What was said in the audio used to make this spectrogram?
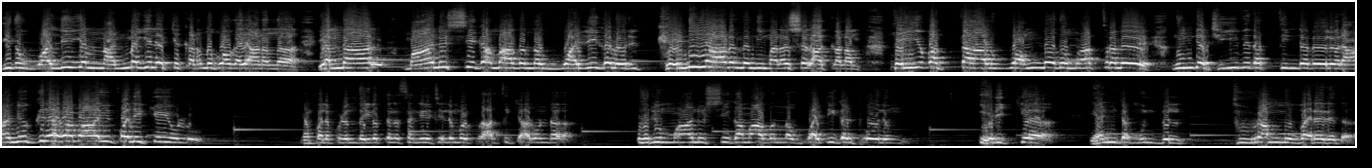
ഇത് വലിയ നന്മയിലേക്ക് കടന്നു പോകുകയാണെന്ന് എന്നാൽ മാനുഷികമാകുന്ന വഴികൾ ഒരു കെണിയാണെന്ന് നീ മനസ്സിലാക്കണം. ദൈവത്താൽ വന്നത് മാത്രമേ നിന്റെ ജീവിതത്തിന്റെ മേൽ ഒരു അനുഗ്രഹമായി ഫലിക്കുകയുള്ളൂ. ഞാൻ പലപ്പോഴും ദൈവത്തിന്റെ സംഗതി ചെല്ലുമ്പോൾ പ്രാർത്ഥിക്കാറുണ്ട്. ഒരു മാനുഷികമാകുന്ന വഴികൾ പോലും എനിക്ക് എന്റെ മുൻപിൽ തുറന്നു വരരുത്.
